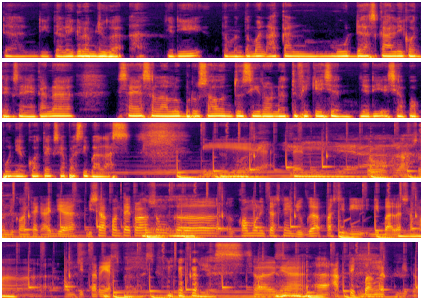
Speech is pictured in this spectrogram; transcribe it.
dan di Telegram juga. Jadi teman-teman akan mudah sekali kontak saya karena saya selalu berusaha untuk zero notification. Jadi siapa pun yang kontak saya pasti balas. Iya. Dan langsung dikontak aja. Bisa kontak langsung ke komunitasnya juga pasti di, dibalas sama komputer ya. Balas. Yes. Soalnya uh, aktif banget gitu.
